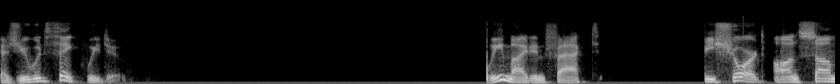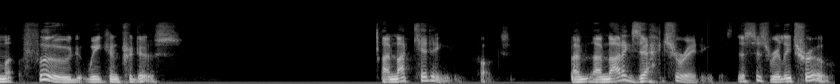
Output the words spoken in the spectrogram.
as you would think we do, we might in fact be short on some food we can produce. I'm not kidding you, folks. I'm, I'm not exaggerating this. This is really true.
